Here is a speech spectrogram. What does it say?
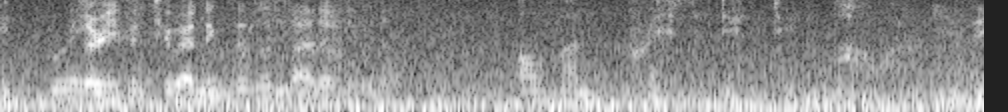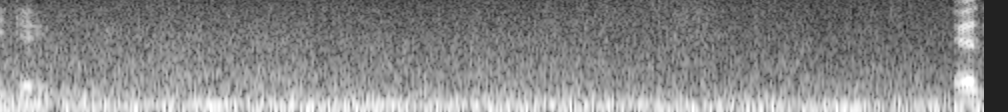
A Is there even two endings in this? I don't even know. Of unprecedented power. Easy game. It,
